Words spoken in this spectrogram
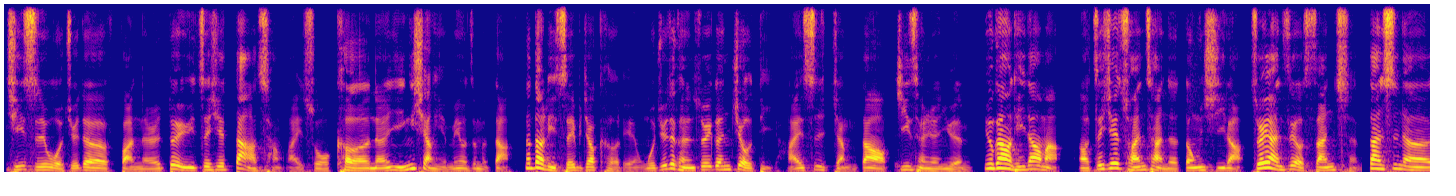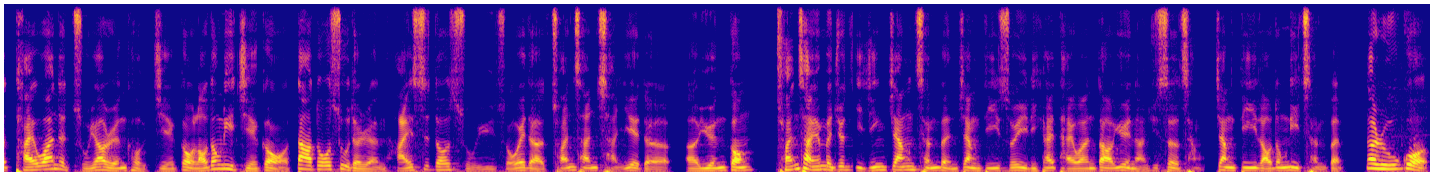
其实我觉得反而对于这些大厂来说，可能影响也没有这么大。那到底谁比较可怜？我觉得可能追根究底，还是讲到基层人员。因为刚刚提到嘛，啊这些传产的东西啦，虽然只有三成，但是呢，台湾的主要人口结构、劳动力结构，大多数的人还是都属于所谓的传产产业的呃员工。船厂原本就已经将成本降低，所以离开台湾到越南去设厂，降低劳动力成本。那如果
